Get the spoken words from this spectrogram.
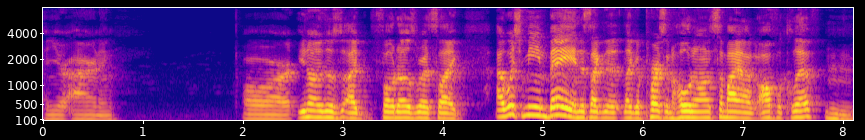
and you're ironing, or you know those like photos where it's like I wish me and Bay and it's like the, like a person holding on to somebody like, off a cliff. Mm-hmm.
